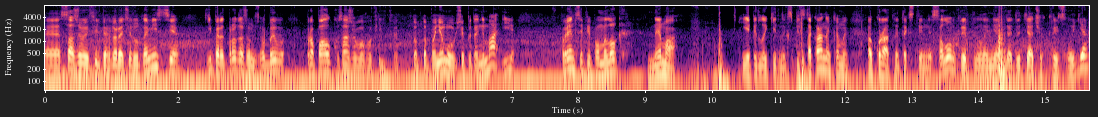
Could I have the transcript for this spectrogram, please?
Е, Сажевий фільтр, до речі, тут на місці. І перед продажем зробив пропалку сажевого фільтру. Тобто по ньому взагалі питань нема і, в принципі, помилок нема. Є підлокітник з підстаканниками, акуратний текстильний салон, кріплення для дитячих крісел є,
